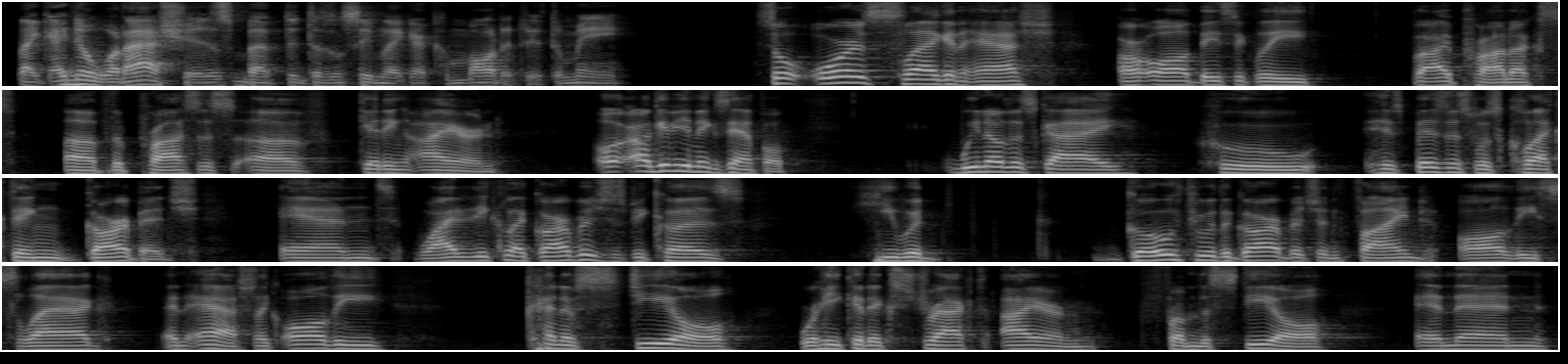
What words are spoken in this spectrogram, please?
Like I know what ash is, but it doesn't seem like a commodity to me. So ores, slag, and ash are all basically byproducts of the process of getting iron. Or I'll give you an example. We know this guy who his business was collecting garbage. And why did he collect garbage? Is because he would go through the garbage and find all the slag and ash, like all the kind of steel where he could extract iron from the steel and then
